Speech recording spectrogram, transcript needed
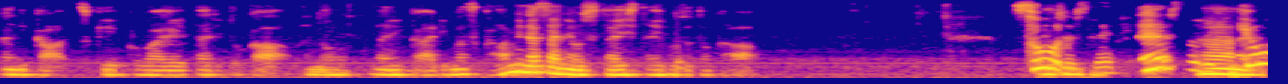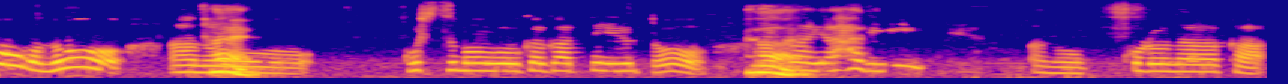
何か付け加えたりとか、あの、何かありますか？皆さんにお伝えしたいこととか。そうですね。ですので、はい、今日の、あの、はい、ご質問を伺っていると、はい、まあ、やはり、あの、コロナ禍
